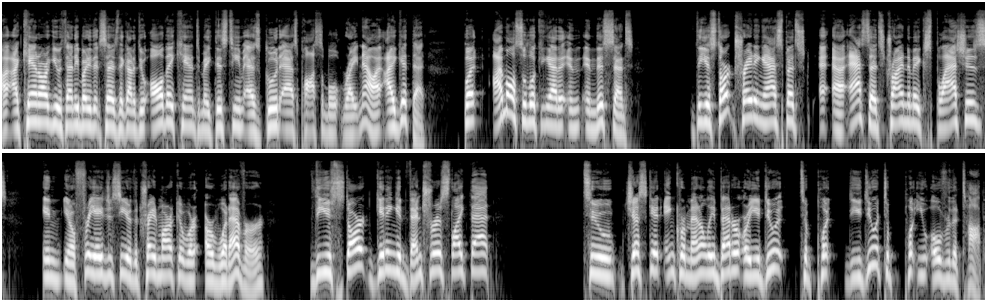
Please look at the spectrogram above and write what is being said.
I, I, can't argue with anybody that says they got to do all they can to make this team as good as possible right now. I, I get that, but I'm also looking at it in in this sense. Do you start trading aspects uh, assets, trying to make splashes in you know free agency or the trade market or, or whatever? do you start getting adventurous like that to just get incrementally better or you do it to put do you do it to put you over the top?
